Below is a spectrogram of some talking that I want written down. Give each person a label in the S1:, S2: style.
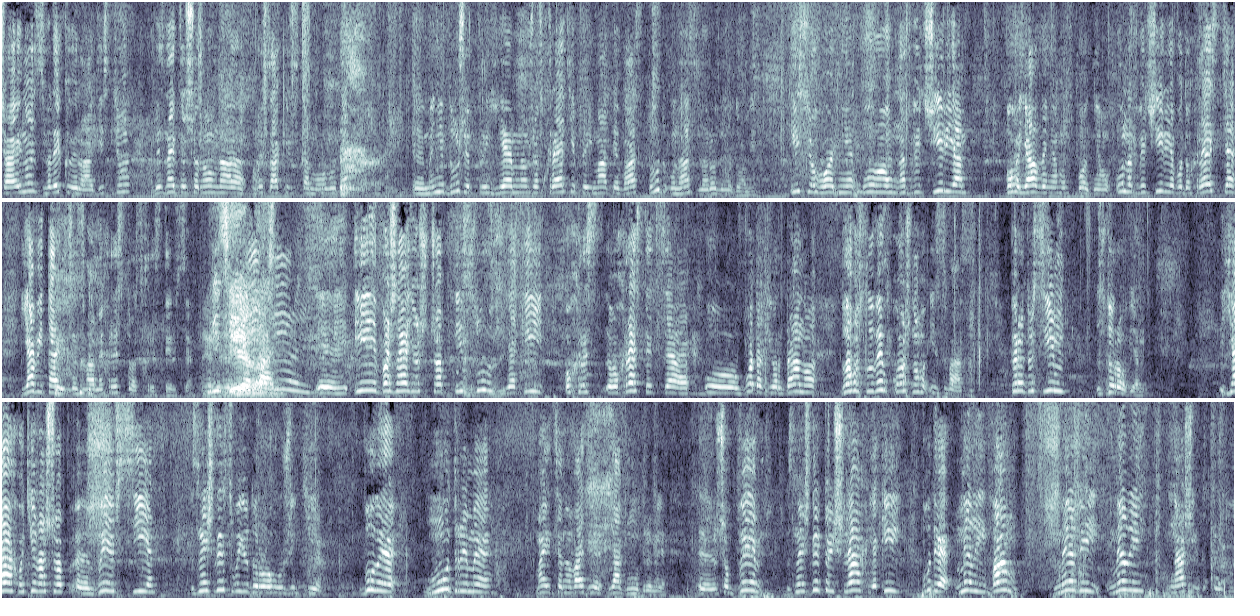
S1: Звичайно, з великою радістю. Ви знаєте, шановна гусаківська молоде, е, мені дуже приємно вже втретє приймати вас тут, у нас в Народному домі. І сьогодні у надвечір'я Богоявлення Господнього, у надвечір'я водохрестя я вітаюся з вами. Христос хрестився. Е, І бажаю, щоб Ісус, який охрес- охреститься у водах Йордану, благословив кожного із вас. Передусім здоров'ям. Я хотіла, щоб е, ви всі знайшли свою дорогу в житті, були мудрими, мається на увазі, як мудрими, Е, щоб ви знайшли той шлях, який буде милий вам, милий, милий нашій Україні.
